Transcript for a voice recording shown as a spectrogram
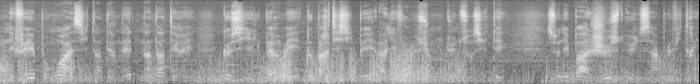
En effet, pour moi, un site internet n'a d'intérêt que s'il permet de participer à l'évolution d'une société. Ce n'est pas juste une simple vitrine.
